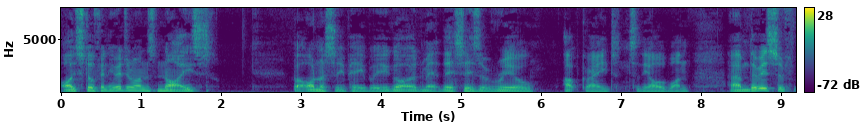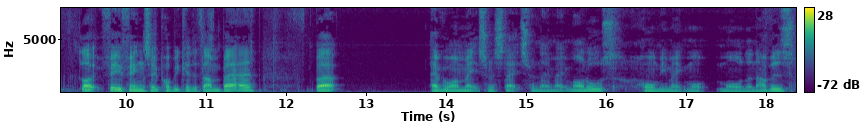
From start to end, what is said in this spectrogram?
I still think the original one's nice. But honestly, people, you got to admit this is a real upgrade to the old one. Um, there is a, like few things they probably could have done better, but everyone makes mistakes when they make models. Hornby make more more than others.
